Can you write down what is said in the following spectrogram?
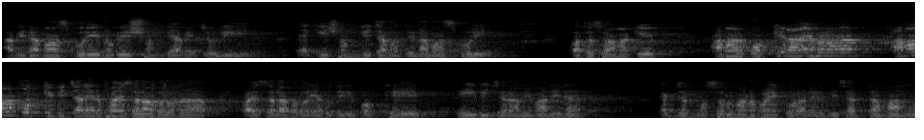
আমি নামাজ পড়ি, নবীর সঙ্গে আমি চলি, একই সঙ্গে জামাতে নামাজ পড়ি। অথচ আমাকে, আমার পক্ষে রায় হলো না, আমার পক্ষে বিচারের ফয়সলা হলো না, ফয়সলা হলো ইহুদির পক্ষে, এই বিচার আমি মানি না। একজন মুসলমান হয়ে কোরআনের বিচারটা মানল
